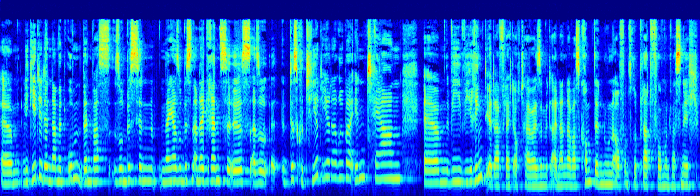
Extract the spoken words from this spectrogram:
Ähm, wie geht ihr denn damit um, wenn was so ein bisschen, naja, so ein bisschen an der Grenze ist? Also äh, diskutiert ihr darüber intern? Ähm, wie, wie ringt ihr da vielleicht auch teilweise miteinander? Was kommt kommt denn nun auf unsere Plattform und was nicht?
